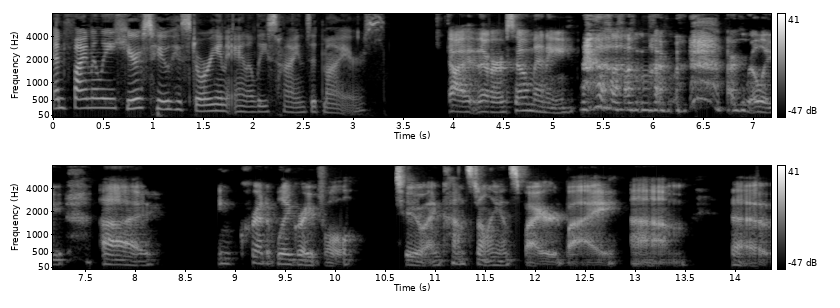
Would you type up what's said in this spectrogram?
And finally, here's who historian Annelise Heinz admires. I, there are so many. I'm, I'm, really uh, incredibly grateful to and constantly inspired by um, the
